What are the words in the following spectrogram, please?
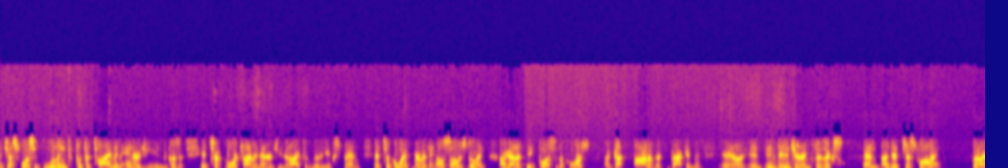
I just wasn't willing to put the time and energy in because it, took more time and energy than I could really expend. It took away from everything else I was doing. I got a D plus in the course. I got out of it back in the you know in, in engineering physics, and I did just fine. But I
